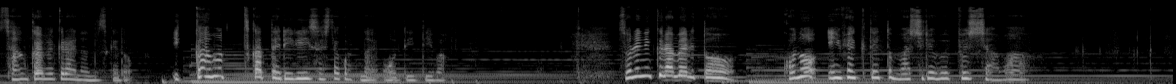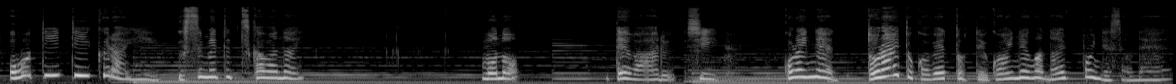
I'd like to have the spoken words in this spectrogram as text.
3回目くらいなんですけど。1回も使ってリリースしたことない OTT は。それに比べるとこの Infected Mushroom Pusher は OTT くらい薄めて使わないものではあるしこれにねドライとかウェットっていう概念がないっぽいんですよね。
